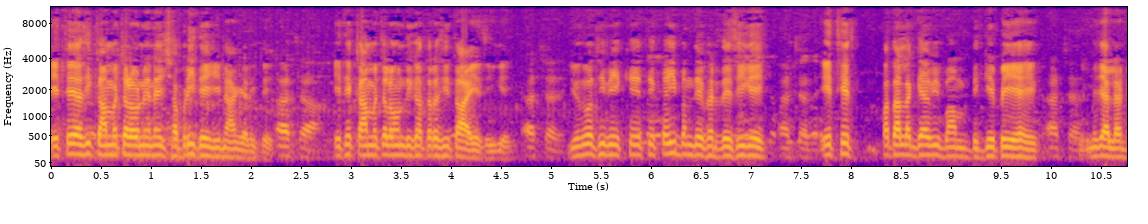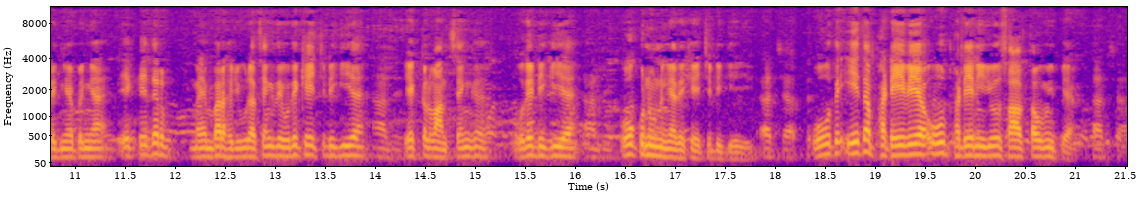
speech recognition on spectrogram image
ਇੱਥੇ ਅਸੀਂ ਕੰਮ ਚਲਾਉਣੇ ਨੇ ਛਬੜੀ ਤੇ ਜੀ ਨਾਂਗੇ ਵਾਲੀ ਤੇ। ਅੱਛਾ। ਇੱਥੇ ਕੰਮ ਚਲਾਉਣ ਦੀ ਖਾਤਰ ਅਸੀਂ ਤਾਂ ਆਏ ਸੀਗੇ। ਅੱਛਾ ਜੀ। ਜਦੋਂ ਅਸੀਂ ਵੇਖੇ ਇੱਥੇ ਕਈ ਬੰਦੇ ਫਿਰਦੇ ਸੀਗੇ। ਅੱਛਾ ਜੀ। ਇੱਥੇ ਪਤਾ ਲੱਗਿਆ ਵੀ ਬੰਬ ਡਿੱਗੇ ਪਏ ਆ ਇਹ। ਅੱਛਾ ਜੀ। ਮਜਾਲਾਂ ਡਿੱਗੀਆਂ ਪਈਆਂ। ਇੱਕ ਇਧਰ ਮੈਂਬਰ ਹਜੂਰਾ ਸਿੰਘ ਦੇ ਉਹਦੇ ਖੇਤ ਚ ਡਿੱਗੀ ਹੈ। ਇੱਕ ਕੁਲਵੰਤ ਸਿੰਘ। ਉਹਦੇ ਡਿੱਗੀ ਹੈ। ਉਹ ਕਾਨੂੰਨੀਆਂ ਦੇ ਖੇਤ ਚ ਡਿੱਗੀ ਜੀ। ਅੱਛਾ। ਉਹ ਤੇ ਇਹ ਤਾਂ ਫਟੇ ਵੇ ਆ ਉਹ ਫਟੇ ਨਹੀਂ ਜੋ ਸਾਫ਼ ਤਾਂ ਉਵੇਂ ਪਿਆ। ਅੱਛਾ।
